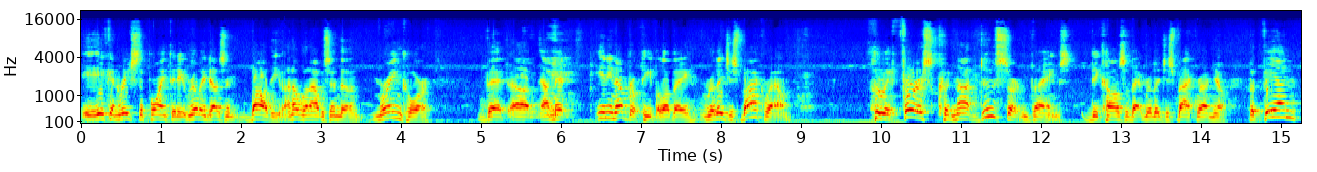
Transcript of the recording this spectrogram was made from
it can reach the point that it really doesn't bother you. I know when I was in the Marine Corps that uh, I met any number of people of a religious background who at first could not do certain things because of that religious background, you know. But then,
